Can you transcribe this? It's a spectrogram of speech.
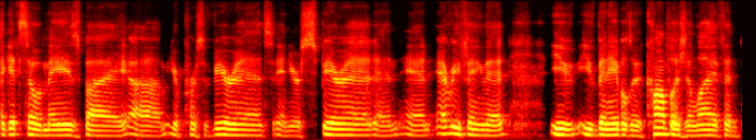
I get so amazed by um, your perseverance and your spirit and and everything that you you've been able to accomplish in life. And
